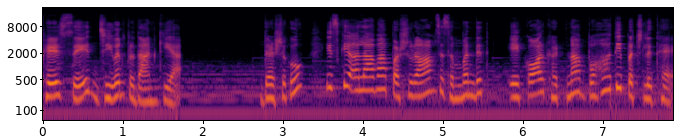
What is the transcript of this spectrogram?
फिर से जीवन प्रदान किया। दर्शकों, इसके अलावा परशुराम से संबंधित एक और घटना बहुत ही प्रचलित है।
